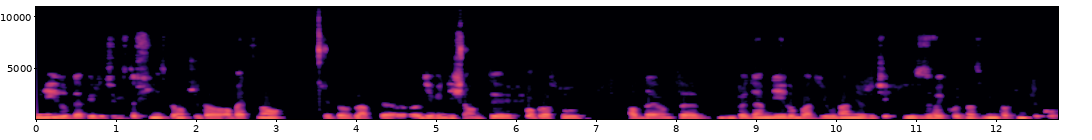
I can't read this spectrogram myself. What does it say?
mniej lub lepiej rzeczywistość chińską, czy to obecną, czy to z lat 90., po prostu oddające, powiedziałem, mniej lub bardziej udanie życie zwykłych, nazwijmy to Chińczyków.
